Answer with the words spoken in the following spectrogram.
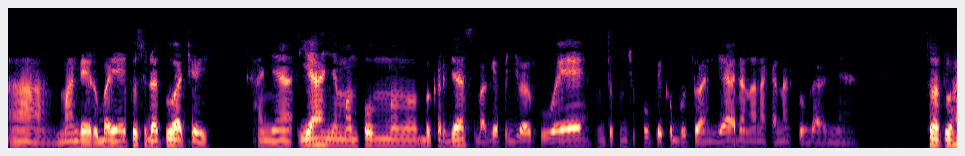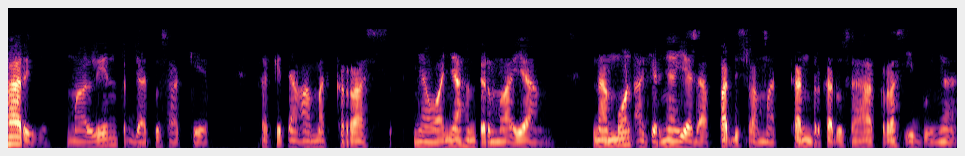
Ah, Mande Rubayah itu sudah tua, cuy. Hanya ia hanya mampu bekerja sebagai penjual kue untuk mencukupi kebutuhan ia dan anak-anak tunggalnya. Suatu hari, Malin terjatuh sakit. Sakit yang amat keras, nyawanya hampir melayang. Namun akhirnya ia dapat diselamatkan berkat usaha keras ibunya.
